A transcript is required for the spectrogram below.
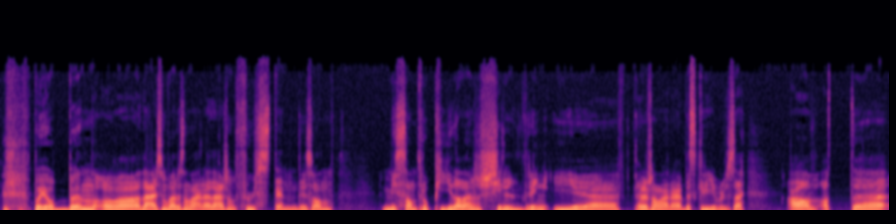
på jobben og Det er liksom bare sånn der, Det er sånn fullstendig sånn misantropi, da. Det er en sånn skildring i eh, Eller sånn her beskrivelse av at eh,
